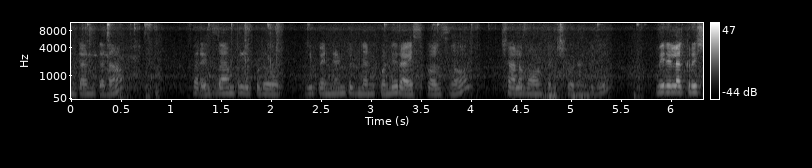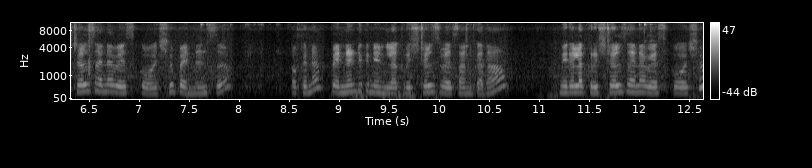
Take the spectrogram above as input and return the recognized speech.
ఉంటాను కదా. ఫర్ ఎగ్జాంపుల్ ఇప్పుడు ఈ పెండెంట్ ఉందనుకోండి రైస్ బాల్స్లో చాలా బాగుంటుంది చూడండి ఇది. మీరు ఇలా క్రిస్టల్స్ అయినా వేసుకోవచ్చు పెండెంట్స్ ఓకేనా? పెండెంట్కి నేను ఇలా క్రిస్టల్స్ వేసాను కదా. మీరు ఇలా క్రిస్టల్స్ అయినా వేసుకోవచ్చు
